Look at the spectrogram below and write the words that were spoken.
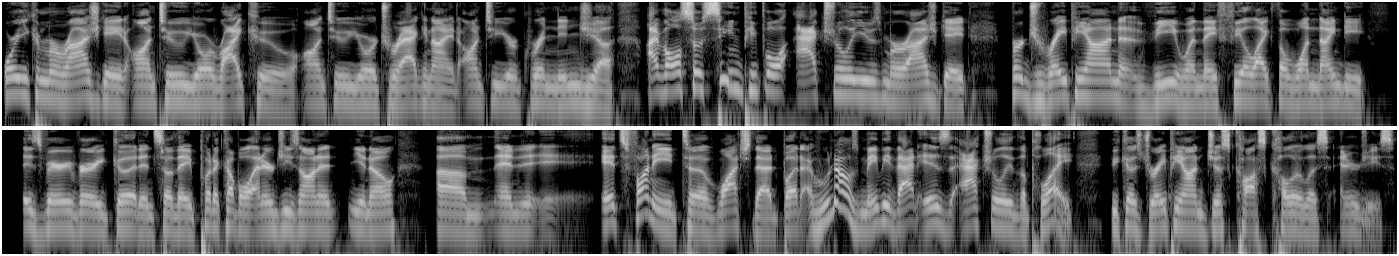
or you can Mirage Gate onto your Raikou, onto your Dragonite, onto your Greninja. I've also seen people actually use Mirage Gate for Drapion V when they feel like the 190 is very, very good. And so they put a couple energies on it, you know, um, and it, it's funny to watch that, but who knows? Maybe that is actually the play because Drapion just costs colorless energies.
